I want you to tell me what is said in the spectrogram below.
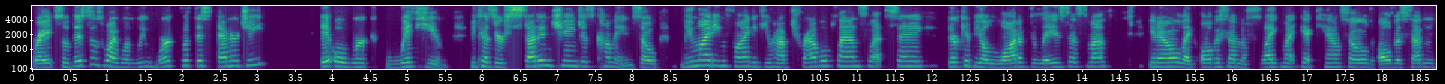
right? So this is why when we work with this energy, it will work with you because there's sudden changes coming. So you might even find if you have travel plans, let's say, there could be a lot of delays this month. You know, like all of a sudden a flight might get canceled. All of a sudden,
